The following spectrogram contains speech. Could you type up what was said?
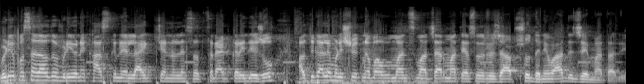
વીડિયો પસંદ આવતો વિડીયોને ખાસ કરીને લાઇક ચેનલને સબસ્ક્રાઇબ કરી દેજો. આવતીકાલે મળીશું એક નવા હવામાન સમાચારમાં ત્યાં સુધી રજા આપશો. ધન્યવાદ. જય માતાજી.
